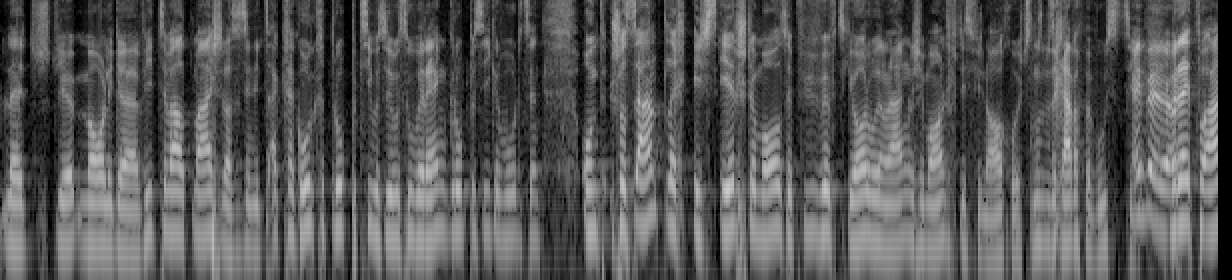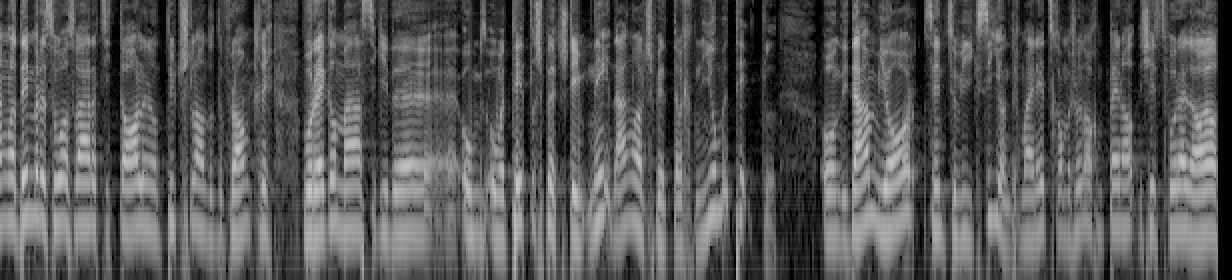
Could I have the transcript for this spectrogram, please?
letztmalige Vize-Weltmeister. Also es sind jetzt auch keine Gurkentruppe gewesen, die souverän Gruppensieger geworden sind. Und schlussendlich ist es das erste Mal seit 55 Jahren, wo eine englische Mannschaft ins Finale kommt. Das muss man sich einfach bewusst sein. Eben, ja. Man redet von England immer so, als wären es Italien und Deutschland oder Frankreich, wo regelmäßig um, um einen Titel spielt. Stimmt nicht. England spielt einfach nie um einen Titel. Und in diesem Jahr sind sie so wie gewesen. Und ich meine, jetzt kann man schon nach dem Penalty-Schiss vorreden, ah ja,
